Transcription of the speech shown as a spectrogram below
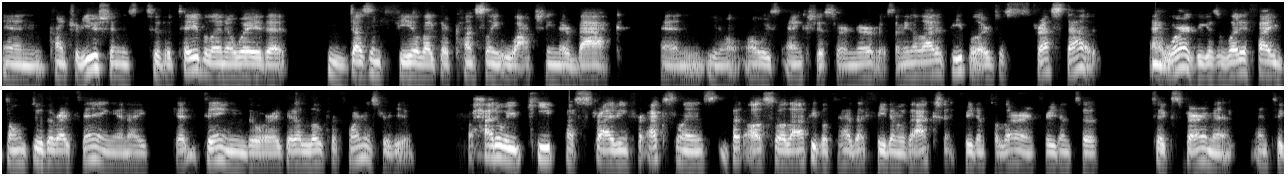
and contributions to the table in a way that doesn't feel like they're constantly watching their back and you know always anxious or nervous i mean a lot of people are just stressed out at mm-hmm. work because what if i don't do the right thing and i get dinged or i get a low performance review how do we keep us striving for excellence but also allow people to have that freedom of action freedom to learn freedom to to experiment and to,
